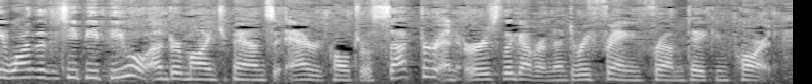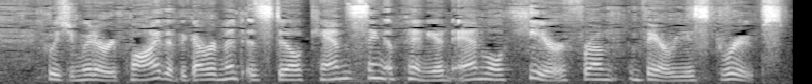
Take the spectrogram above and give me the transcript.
He warned that the TPP will undermine Japan's agricultural sector and urged the government to refrain from taking part. Fujimura replied that the government is still canvassing opinion and will hear from various groups.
